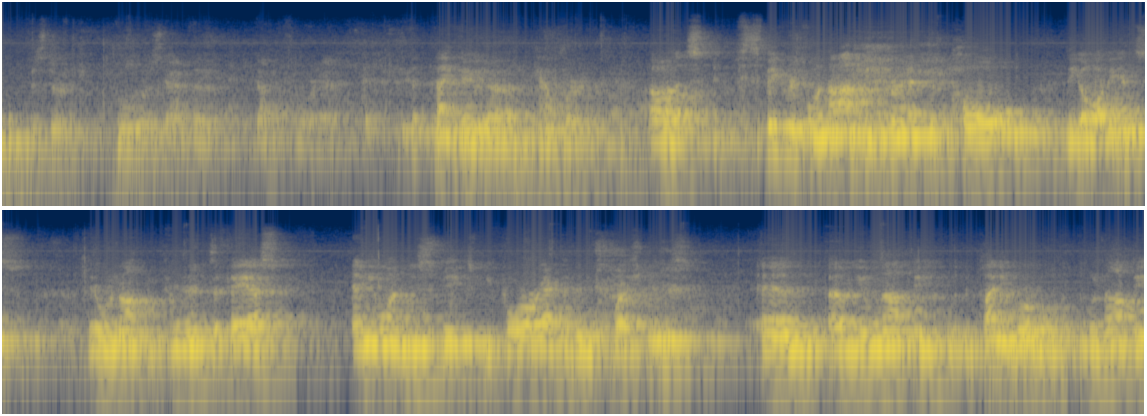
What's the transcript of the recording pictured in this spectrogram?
Mr. Boomer's got the, got the floor now. thank you, uh, Counselor. Uh, Speakers will not be permitted to poll the audience. They will not be permitted to ask anyone who speaks before or after them questions. And uh, you'll not be, the planning board will will not be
